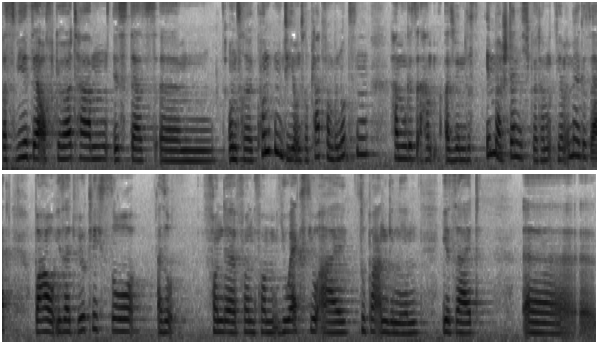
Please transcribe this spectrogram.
was wir sehr oft gehört haben, ist, dass ähm, unsere Kunden, die unsere Plattform benutzen, haben, haben also wir haben das immer ständig gehört, haben, die haben immer gesagt, wow, ihr seid wirklich so, also von der von vom UX UI super angenehm, ihr seid äh, äh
